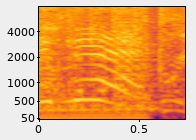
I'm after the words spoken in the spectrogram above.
Give me that.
